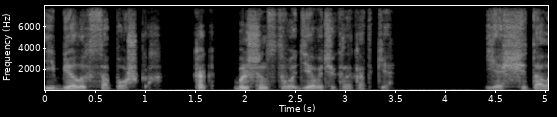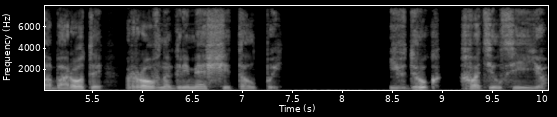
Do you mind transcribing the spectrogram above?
и белых сапожках, как большинство девочек на катке. Я считал обороты ровно гремящей толпы. И вдруг хватился ее.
